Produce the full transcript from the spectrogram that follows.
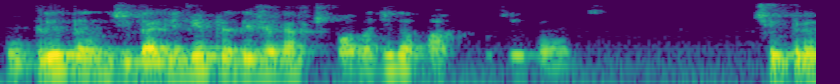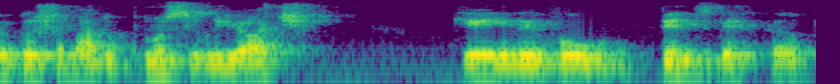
Com 30 anos de idade, eu vim aprender a jogar futebol na Dinamarca com 30 anos. Tinha um treinador chamado Bruce Riot, que levou o Dennis Bergkamp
